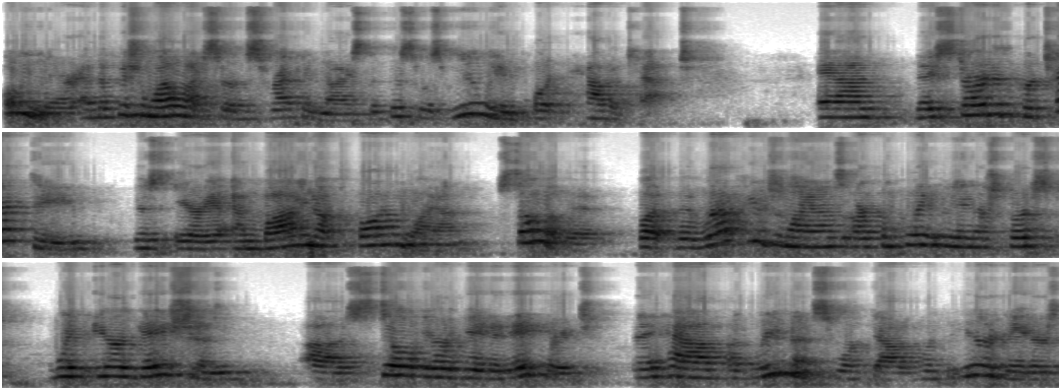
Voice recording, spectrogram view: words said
going there, and the Fish and Wildlife Service recognized that this was really important habitat. And they started protecting this area and buying up farmland, some of it, but the refuge lands are completely interspersed with irrigation, uh, still irrigated acreage. They have agreements worked out with the irrigators,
